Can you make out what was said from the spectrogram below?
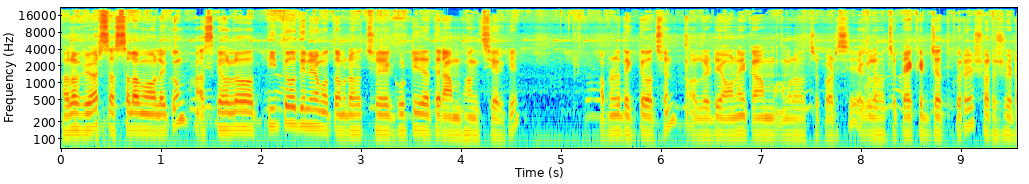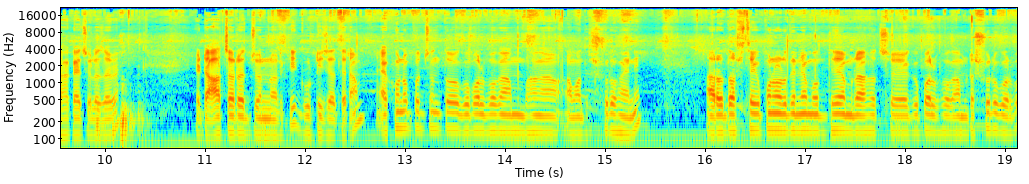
হ্যালো ভিউয়ার্স, আসসালামু আলাইকুম। আজকে হলো তৃতীয় দিনের মতো আমরা হচ্ছে গুটি জাতের আম ভাঙছি আর কি। আপনারা দেখতে পাচ্ছেন অলরেডি অনেক আম আমরা হচ্ছে পারছি। এগুলো হচ্ছে প্যাকেটজাত করে সরাসরি ঢাকায় চলে যাবে। এটা আচারের জন্য আর কি, গুটি জাতের আম। এখনও পর্যন্ত গোপালভোগ আম ভাঙা আমাদের শুরু হয়নি। আরও দশ থেকে পনেরো দিনের মধ্যে আমরা হচ্ছে গোপালভোগ আমটা শুরু করব।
